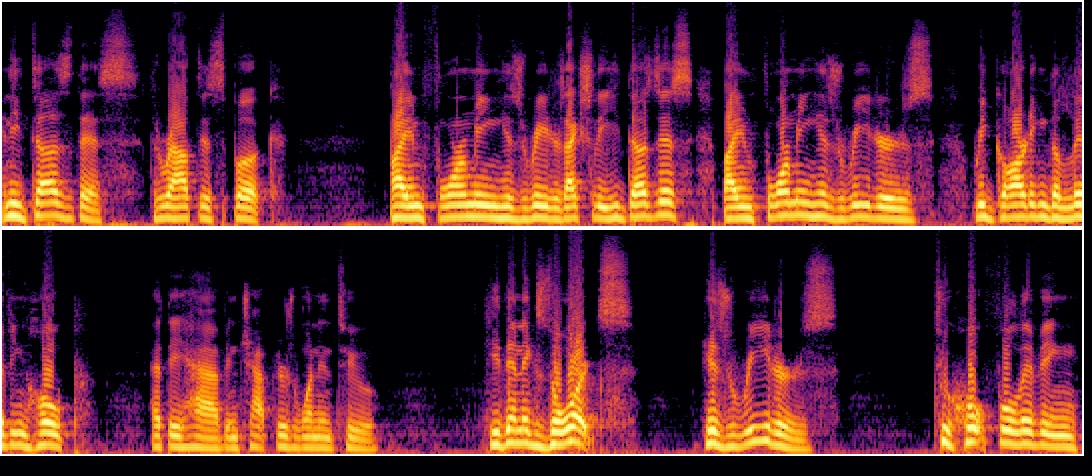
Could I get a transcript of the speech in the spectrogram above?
And he does this throughout this book by informing his readers. Actually, he does this by informing his readers regarding the living hope that they have in chapters 1 and 2. He then exhorts his readers to hopeful living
